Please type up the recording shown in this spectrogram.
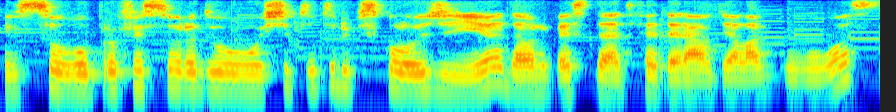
eu sou professora do Instituto de Psicologia da Universidade Federal de Alagoas.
